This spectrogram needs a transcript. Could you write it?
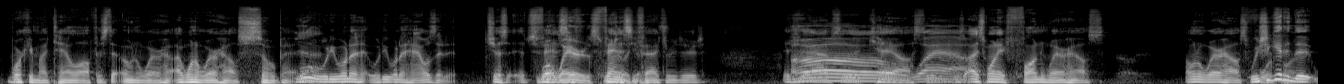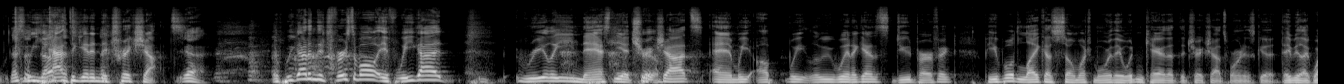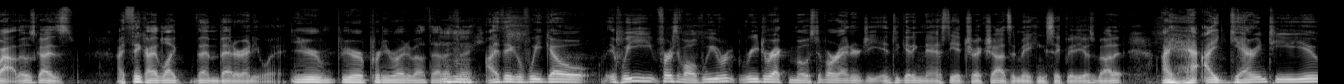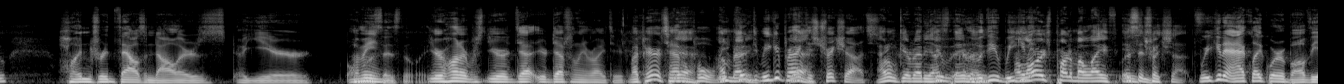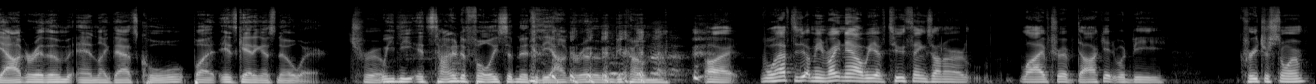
working my tail off is to own a warehouse. I want a warehouse so bad. Yeah. Ooh, what do you want to what do you want to house in it? Just it's What fantasy, wares fantasy like to have? factory, dude. It's Oh, absolute chaos. dude. I just want a fun warehouse. I want a warehouse. We should get fun. into. That's we what- have to get into trick shots. Yeah, If we got into first of all, if we got really nasty at trick True. shots and we up we we win against Dude Perfect, people would like us so much more. They wouldn't care that the trick shots weren't as good. They'd be like, "Wow, those guys." I think I like them better anyway. You're you're pretty right about that. Mm-hmm. I think. I think if we go, if we first of all, if we re- redirect most of our energy into getting nasty at trick shots and making sick videos about it, I ha- I guarantee you, hundred thousand dollars a year, I almost mean, instantly. you're hundred. You're de- you're definitely right, dude. My parents have Yeah, a pool. We I'm could ready. we could practice Yeah. trick shots. I don't get ready. I Dude, stay uh, ready. dude, we a can- large part of my life Listen, is trick shots. We can act like we're above the algorithm and like that's cool, but it's getting us nowhere. True. We need. It's time to fully submit to the algorithm and become. All right. We'll have to do I mean, right now we have two things on our live trip docket would be Creature Storm,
